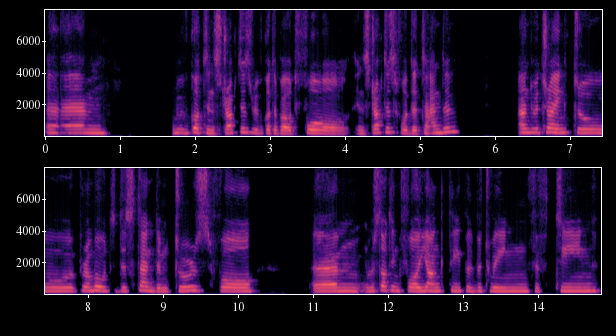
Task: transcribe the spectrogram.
Um, we've got instructors. We've got about four instructors for the tandem, and we're trying to promote the tandem tours for. Um, we're starting for young people between 15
